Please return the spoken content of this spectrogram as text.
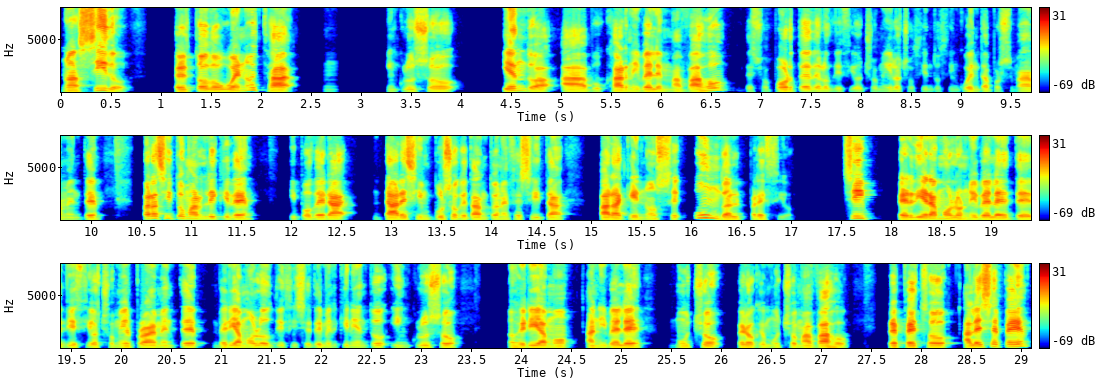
no ha sido del todo bueno. Está mm, incluso yendo a, buscar niveles más bajos de soporte de los 18.850 aproximadamente para así tomar liquidez y poder dar ese impulso que tanto necesita para que no se hunda el precio. Si perdiéramos los niveles de 18.000, probablemente veríamos los 17.500, incluso nos iríamos a niveles mucho, pero que mucho más bajos. Respecto al SP,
